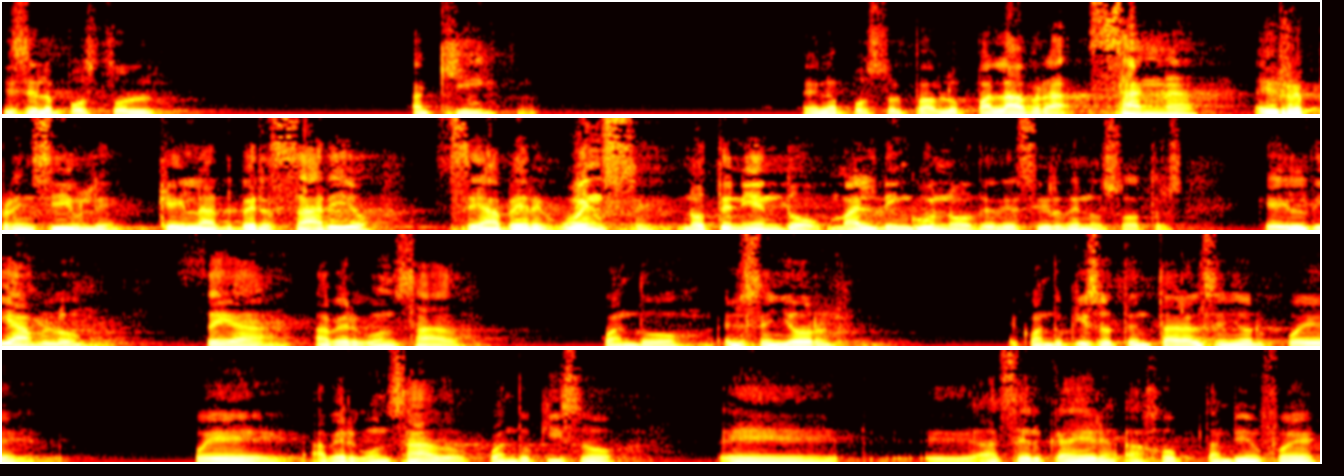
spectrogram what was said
Dice el apóstol aquí, el apóstol Pablo, palabra sana e irreprensible, que el adversario se avergüence, no teniendo mal ninguno de decir de nosotros, que el diablo sea avergonzado. Cuando el Señor, cuando quiso tentar al Señor fue, fue avergonzado, cuando quiso eh, eh, hacer caer a Job también fue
